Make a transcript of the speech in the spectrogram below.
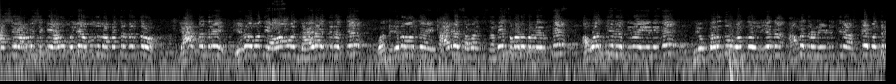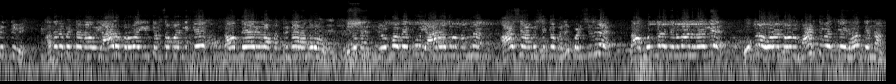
ಆಶಯ ಆಮಿಷಕ್ಕೆ ಯಾರು ಬಲಿ ಆಗುದಿಲ್ಲ ಪತ್ರಕರ್ತರು. ಯಾಕಂದ್ರೆ ಏನೋ ಒಂದು ಯಾವಾಗ ಒಂದು ಜಾಹೀರಾತು ಇರುತ್ತೆ, ಒಂದು ಏನೋ ಒಂದು ಕಾರ್ಯ ಸಭೆ ಸಭೆ ಸಮಾರಂಭಗಳಿರುತ್ತೆ ಅವತ್ತಿನ ದಿನ ಏನಿದೆ, ನೀವು ಕರೆದು ಒಂದು ಏನು ಆಮಂತ್ರಣ ನೀಡಿರ್ತೀರಿ ಅಷ್ಟೇ ಬಂದಿರ್ತೀವಿ. ಅದನ್ನ ಬಿಟ್ಟ ನಾವು ಯಾರ ಪರವಾಗಿ ಕೆಲಸ ಮಾಡ್ಲಿಕ್ಕೆ ನಾವು ತಯಾರಿಲ್ಲ ಪತ್ರಿಕಾ ರಂಗದವರು. ಇದನ್ನ ತಿಳ್ಕೋಬೇಕು, ಯಾರಾದ್ರೂ ನಮ್ಮನ್ನ ಆಶೆ ಆಮಿಷಕ್ಕೆ ಬಲಿಪಡಿಸಿದ್ರೆ ನಾವು ಮುಂದಿನ ದಿನಮಾನಗಳಲ್ಲಿ ಉಗ್ರ ಹೋರಾಟವನ್ನು ಮಾಡ್ತೇವೆ ಅಂತ ಹೇಳಿ ಹೇಳ್ತೇನೆ ನಾನು.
